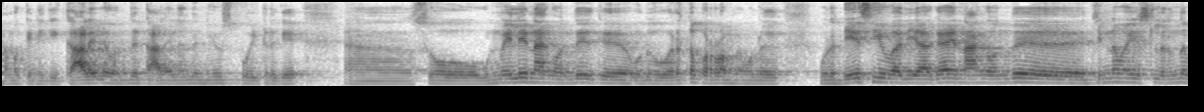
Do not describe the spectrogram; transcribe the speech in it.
நமக்கு இன்னைக்கு காலையில் வந்து காலையிலேருந்து நியூஸ் போயிட்டுருக்கு. ஸோ உண்மையிலேயே நாங்கள் வந்து ஒரு வருத்தப்படுறோம். ஒரு ஒரு தேசியவாதியாக நாங்கள் வந்து சின்ன வயசுலேருந்து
